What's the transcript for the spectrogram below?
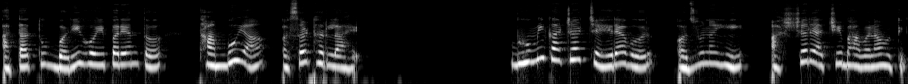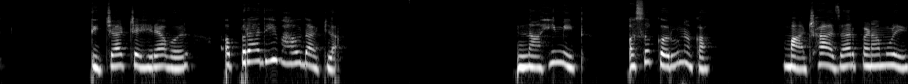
आता तू बरी होईपर्यंत थांबूया असं ठरलं आहे. भूमिकाच्या चेहऱ्यावर अजूनही आश्चर्याची भावना होती. तिच्या चेहऱ्यावर अपराधी भाव दाटला. नाही मीत असं करू नका. माझ्या आजारपणामुळे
